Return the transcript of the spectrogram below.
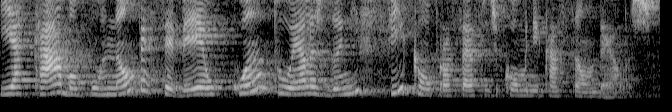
e acabam por não perceber o quanto elas danificam o processo de comunicação delas.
